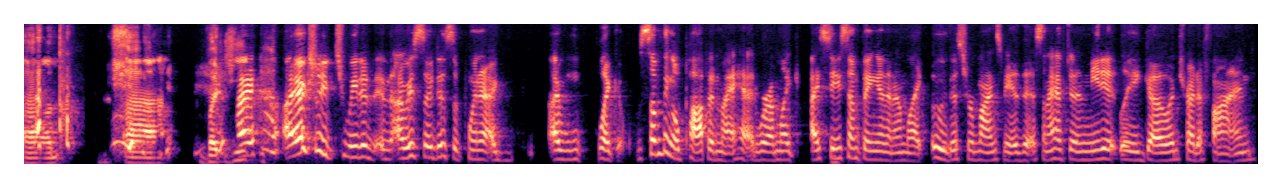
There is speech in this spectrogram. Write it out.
Um, uh, but he, I, I actually tweeted and i was so disappointed i I like something will pop in my head where I'm like, I see something and then I'm like, ooh, this reminds me of this. And I have to immediately go and try to find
